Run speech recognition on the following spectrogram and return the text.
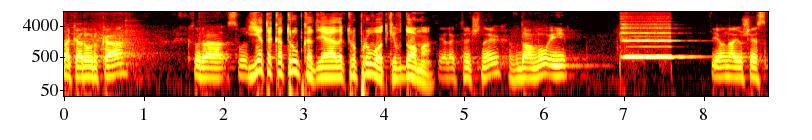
taka rurka, która służy Є така трубка для електропроводки вдома. elektrycznych w domu i, i ona już jest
